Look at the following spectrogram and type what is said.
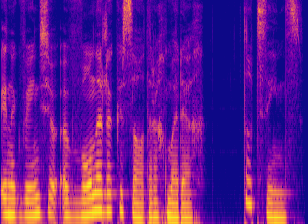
en ek wens jou 'n wonderlike Saterdagmiddag. Totsiens.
